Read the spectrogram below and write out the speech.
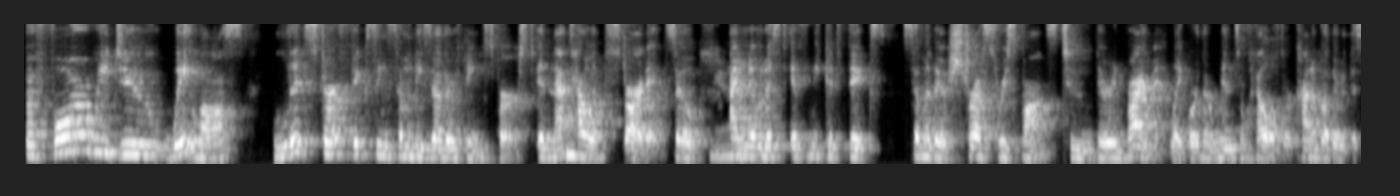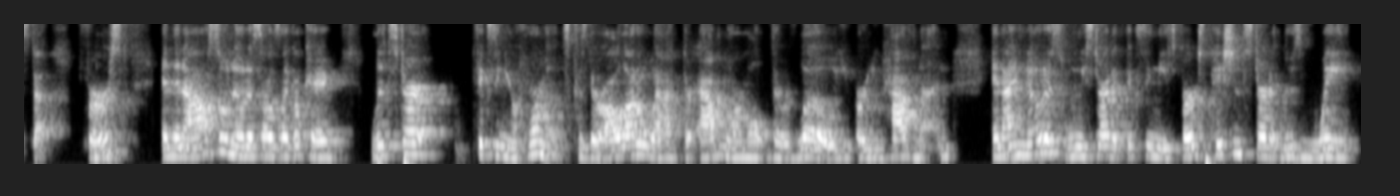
Before we do weight loss, let's start fixing some of these other things first. And that's mm-hmm. how it started. So yeah. I noticed if we could fix some of their stress response to their environment, like or their mental health or kind of other this stuff 1st mm-hmm. And then I also noticed I was like, okay, let's start fixing your hormones because they're all out of whack, they're abnormal, they're low, you, or you have none. And I mm-hmm. noticed when we started fixing these first, patients started losing weight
